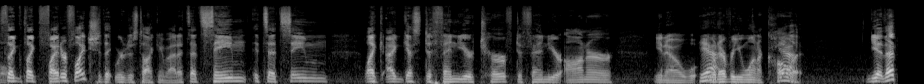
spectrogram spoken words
level. like like fight or flight shit that we were just talking about. It's that same. It's that same. Like I guess defend your turf, defend your honor. You know, w- Yeah. whatever you want to call Yeah. it. Yeah, that.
